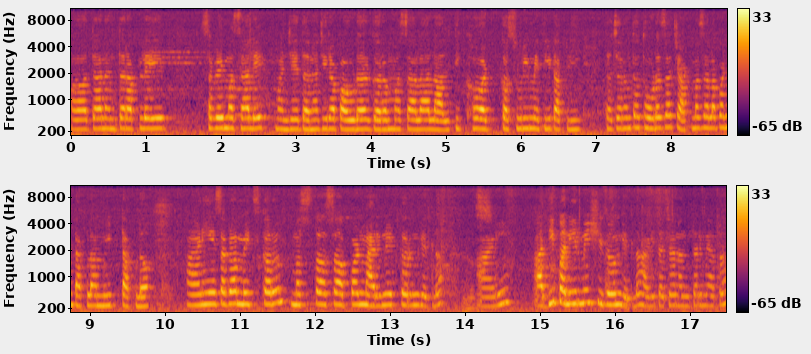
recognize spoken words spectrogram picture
अ, त्यानंतर आपले सगळे मसाले म्हणजे धनाजिरा पावडर गरम मसाला लाल तिखट कसुरी मेथी टाकली. त्याच्यानंतर थोडासा चाट मसाला पण टाकला मीठ टाकलं. आणि हे सगळं मिक्स करून मस्त असं आपण मॅरिनेट करून घेतलं. Yes. आणि आधी पनीर मी शिजवून घेतलं. आणि त्याच्यानंतर मी आता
